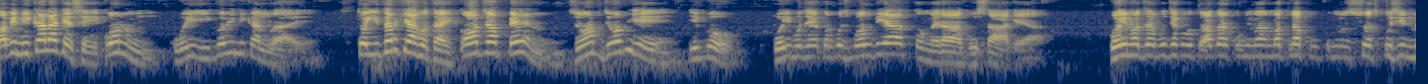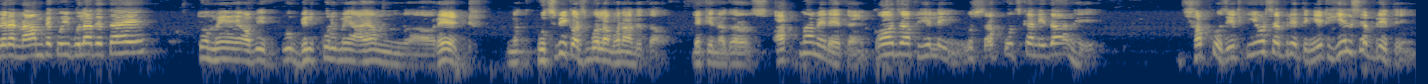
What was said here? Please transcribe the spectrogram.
अभी निकाला कैसे? कौन? वही ईगो भी निकाल रहा है। तो इधर क्या होता है? कॉज ऑफ़ पेन जो जो भी है। ईगो कोई मुझे अगर कुछ बोल दिया तो मेरा गुस्सा आ गया। कोई मुझे मुझे कुछ अगर मतलब कुछ मेरा नाम पे कोई बुला देता है तो मैं अभी बिल्कुल मैं आई एम रेड कुछ भी कर, बोला, बना देता हूँ। लेकिन अगर आत्मा में रहता है कॉज ऑफ़ हीलिंग वो सब कुछ का निदान है। सब कुछ it cures everything it heals everything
